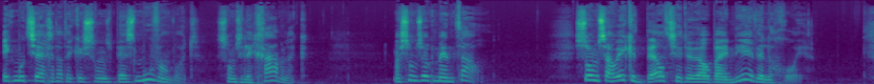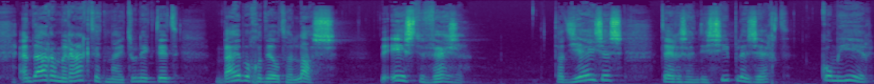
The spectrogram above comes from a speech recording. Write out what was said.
Ik moet zeggen dat ik er soms best moe van word, soms lichamelijk, maar soms ook mentaal. Soms zou ik het beltje er wel bij neer willen gooien. En daarom raakte het mij toen ik dit Bijbelgedeelte las, de eerste verse, dat Jezus tegen zijn discipelen zegt: Kom hier,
